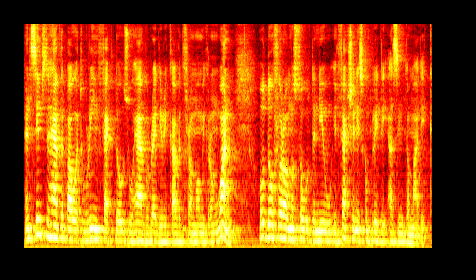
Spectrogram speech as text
and seems to have the power to reinfect those who have already recovered from Omicron 1 although for almost all the new infection is completely asymptomatic.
